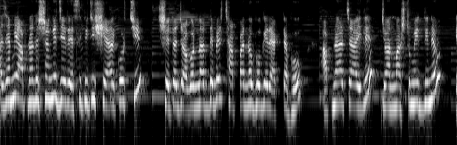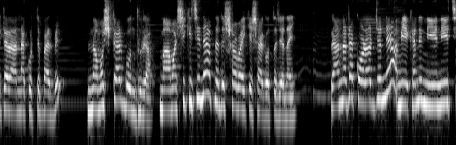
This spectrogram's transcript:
আজ আমি আপনাদের সঙ্গে যে রেসিপিটি শেয়ার করছি, সেটা জগন্নাথ দেবের ছাপ্পান্ন ভোগের একটা ভোগ। আপনারা চাইলে জন্মাষ্টমীর দিনেও এটা রান্না করতে পারবেন। নমস্কার বন্ধুরা মা মাসি কিচেনে আপনাদের সবাইকে স্বাগত জানাই। রান্নাটা করার জন্য আমি এখানে নিয়ে নিয়েছি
